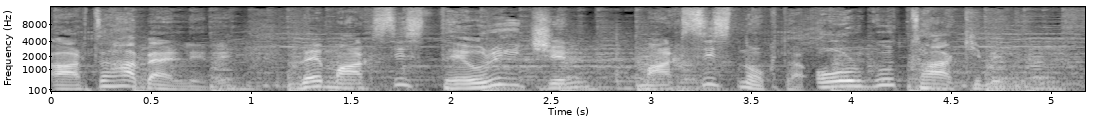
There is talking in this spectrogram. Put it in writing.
artı haberleri ve Marksist teori için Marksist.org'u takip edin.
